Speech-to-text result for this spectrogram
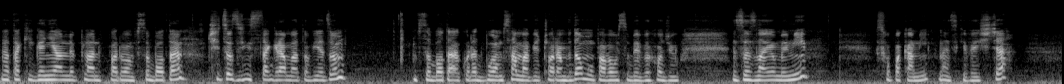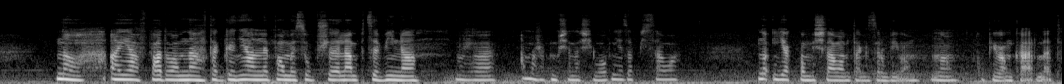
na taki genialny plan wpadłam w sobotę. Ci, co z Instagrama to wiedzą. W sobotę akurat byłam sama wieczorem w domu. Paweł sobie wychodził ze znajomymi, z chłopakami, męskie wyjście. No, a ja wpadłam na tak genialny pomysł przy lampce wina, że a może bym się na siłownię zapisała? No i jak pomyślałam, tak zrobiłam. No, kupiłam karnet.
